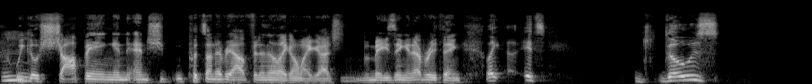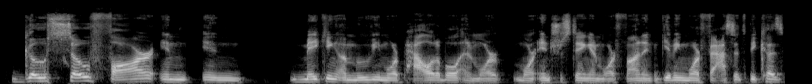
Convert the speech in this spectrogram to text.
we mm-hmm. go shopping, and and she puts on every outfit, and they're like, oh my god, she's amazing and everything. Like it's those go so far in in making a movie more palatable and more more interesting and more fun and giving more facets because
